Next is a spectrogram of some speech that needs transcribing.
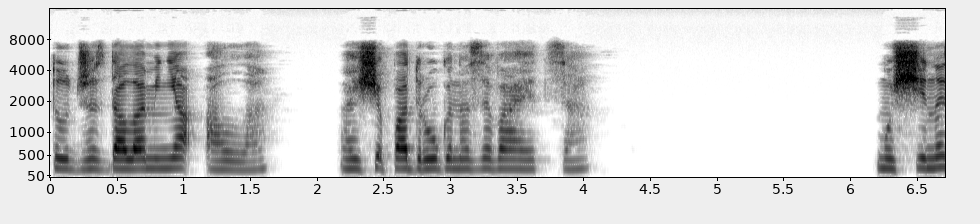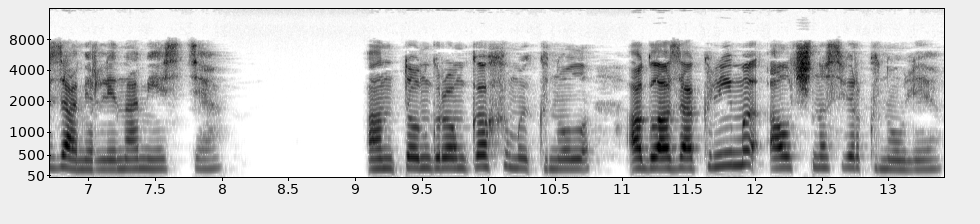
Тут же сдала меня Алла, а еще подруга называется. Мужчины замерли на месте. Антон громко хмыкнул, а глаза Климы алчно сверкнули.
